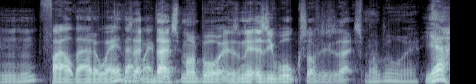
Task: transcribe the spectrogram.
Mm-hmm. File that away. That, That- might that's be. my boy, isn't it? As he walks off, he says, "That's my boy." Yeah,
